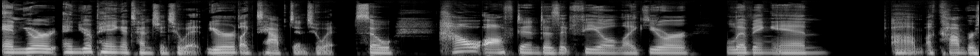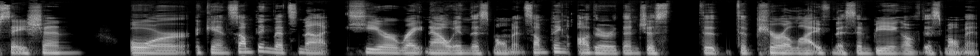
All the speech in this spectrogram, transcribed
And you're and you're paying attention to it. You're like tapped into it. So how often does it feel like you're living in um, a conversation or again something that's not here right now in this moment something other than just the the pure aliveness and being of this moment.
